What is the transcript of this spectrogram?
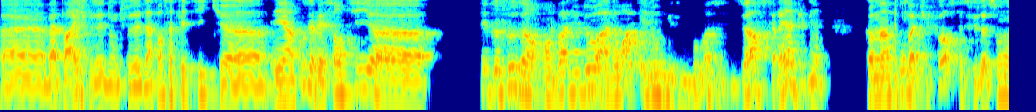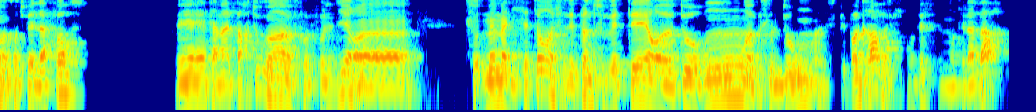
Euh, bah, pareil, je faisais donc, je faisais de la force athlétique, euh, et un coup, j'avais senti, euh, quelque chose en, bas du dos à droite, et donc, je me dit, bon, bah, c'est bizarre, c'est rien, et puis bon, comme un con, bah, tu forces, parce que de toute façon, quand tu fais de la force, t'as mal partout, hein, faut, le dire, même à 17 ans, je faisais plein de soulevés de terre, euh, dos rond, euh, parce que le dos rond, euh, c'était pas grave, ce qui comptait, c'était de monter la barre.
